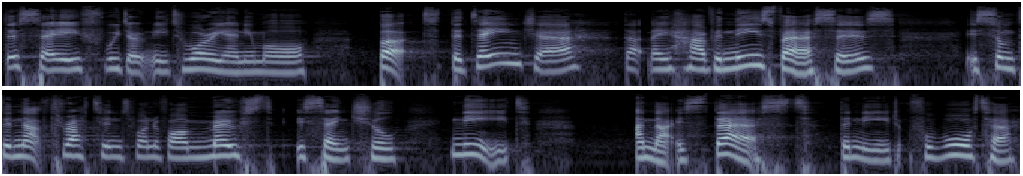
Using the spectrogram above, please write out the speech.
they're safe, we don't need to worry anymore. But the danger that they have in these verses is something that threatens one of our most essential needs, and that is thirst, the need for water.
